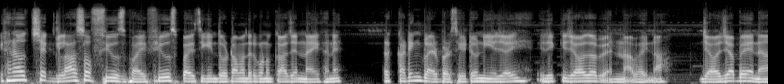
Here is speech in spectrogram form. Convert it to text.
এখানে হচ্ছে গ্লাস অফ ফিউজ ভাই। ফিউজ পাইছি কিন্তু ওটা আমাদের কোনো কাজের না এখানে। আর কাটিং প্লায়ার পাইছি এটাও নিয়ে যাই। এদিক কি যাওয়া যাবে? না ভাই না। যাওয়া যাবে না।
